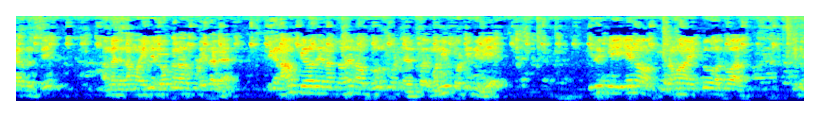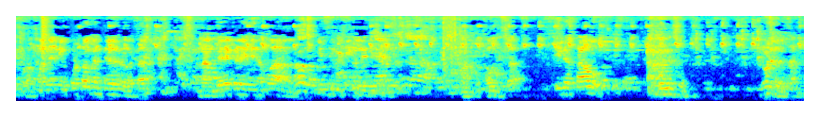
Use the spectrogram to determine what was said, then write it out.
ಕಾರ್ಯದರ್ಶಿ. ಆಮೇಲೆ ನಮ್ಮ ಇಲ್ಲಿ ಲೋಕಲ್ ಅವರು ಕೂಡ ಇದ್ದಾರೆ ಈಗ ನಾವು ಕೇಳೋದೇನಂತಂದ್ರೆ ನಾವು ದೂರು ಕೊಟ್ಟೆ ಸಾರಿ ಮನವಿ ಕೊಟ್ಟಿದ್ದೀವಿ. ಇದಕ್ಕೆ ಏನು ಕ್ರಮ ಇತ್ತು ಅಥವಾ ಇದು ಕೂಡ ಮೊನ್ನೆ ನೀವು ಕೊಟ್ಟೋಗಂತ ಹೇಳಿದ್ರಲ್ಲ ಸರ್ ನಾನು ಬೇರೆ ಕಡೆ ಇದ್ದೀನಪ್ಪ ಬಿ ಸಿ ಮೀಟಿಂಗಲ್ಲಿ ಹೌದು ಸರ್ ಈಗ ತಾವು ನೋಡಿದ್ರೆ ಸರ್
